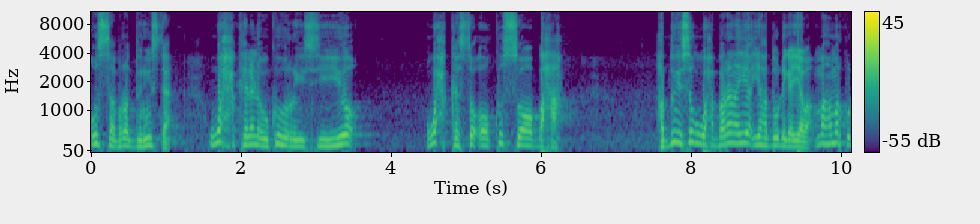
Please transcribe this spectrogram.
u sabro duruusta wax kalena uu ka horraysiiyo wax kasta oo ku soo baxa. Hadduu isagu wax baranayo iyo hadduu dhigayaba maaha markuu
